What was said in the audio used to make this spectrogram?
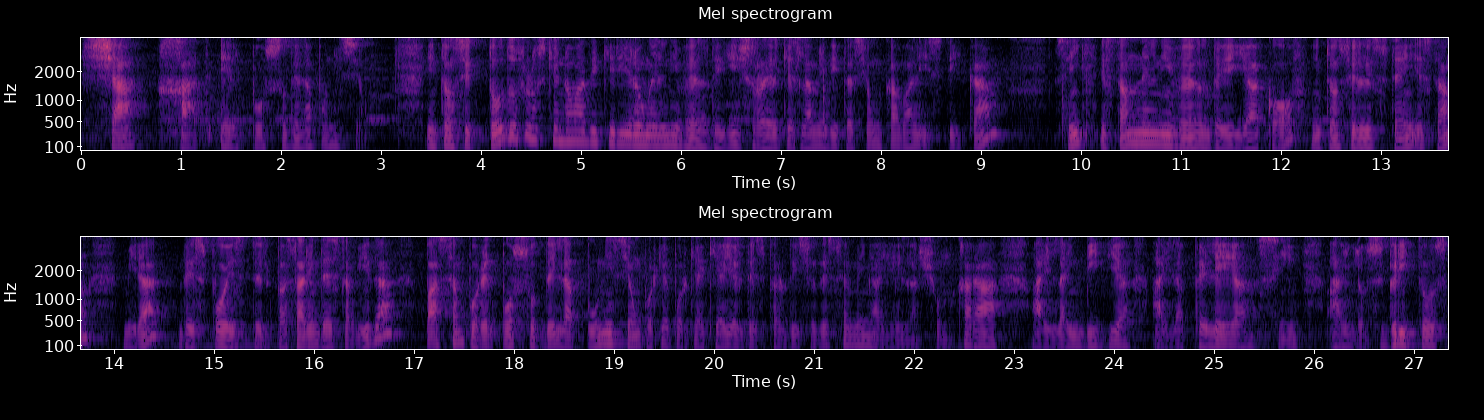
Shahat, el pozo de la punición. Entonces, todos los que no adquirieron el nivel de Israel, que es la meditación cabalística, ¿sí? están en el nivel de Jacob, entonces están Mira, después del pasar de esta vida, pasan por el pozo de la punición. ¿Por qué? Porque aquí hay el desperdicio de semen, hay el ashunjara, hay la envidia, hay la pelea, ¿sí? hay los gritos,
